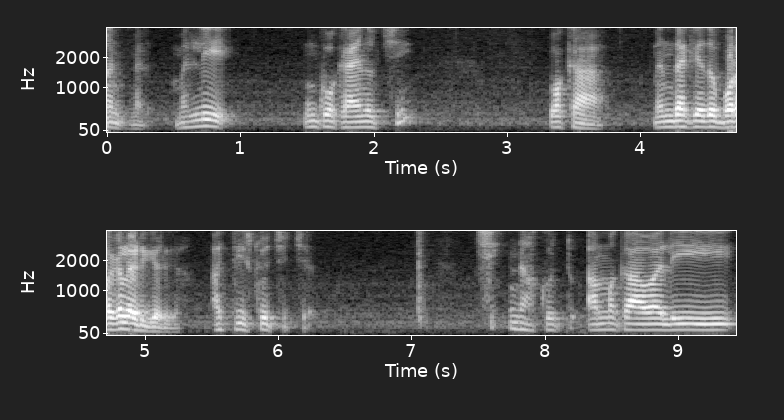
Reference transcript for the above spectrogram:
అంటున్నాడు. మళ్ళీ ఇంకొక ఆయన వచ్చి ఒక ఇందాక ఏదో బుడగలు అడిగాడుగా. అది తీసుకొచ్చి ఇచ్చారు. చి నాకొద్దు. అమ్మ కావాలి.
